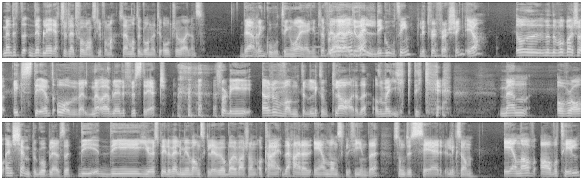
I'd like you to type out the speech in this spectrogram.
Men dette, det ble rett og slett for vanskelig for meg, så jeg måtte gå ned til Ultra Violence. Det er vel en god ting òg, egentlig. For Det var er en veldig god ting. Litt refreshing. Ja. Og, men det var bare så ekstremt overveldende, og jeg ble litt frustrert. Fordi jeg var så vant til å liksom klare det, og så bare gikk det ikke. Men overall en kjempegod opplevelse. De, de gjør spillet veldig mye vanskeligere ved å bare være sånn OK, det her er én vanskelig fiende som du ser liksom én av av og til,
